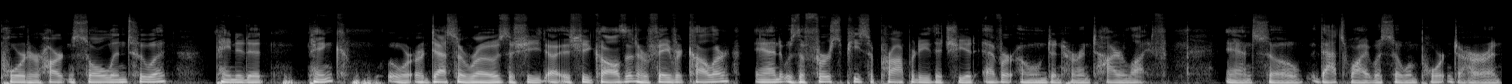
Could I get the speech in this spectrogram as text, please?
poured her heart and soul into it, painted it pink or Odessa rose, as she uh, as she calls it, her favorite color, and it was the first piece of property that she had ever owned in her entire life. And so that's why it was so important to her. And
